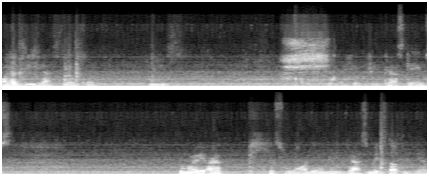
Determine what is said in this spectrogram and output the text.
Oh, I got Zcast still, so. Jeez. Shit, I hate Dreamcast games. Wait, I have PS1 and Dreamcast mixed up in here.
